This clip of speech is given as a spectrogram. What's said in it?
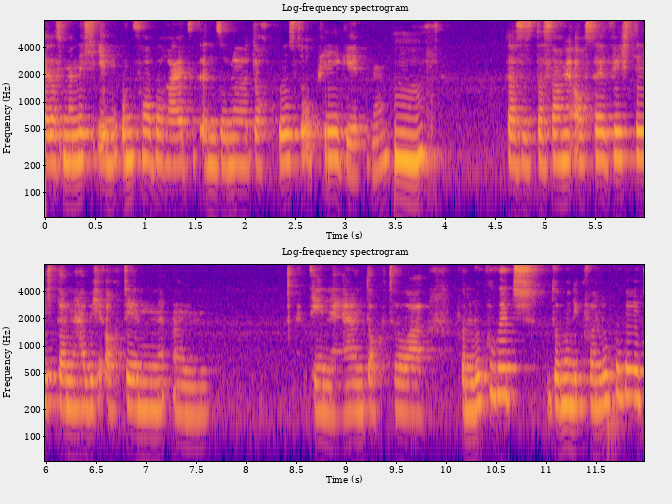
Ja, dass man nicht eben unvorbereitet in so eine doch große OP geht. Ne? Mhm. Das, ist, das war mir auch sehr wichtig. Dann habe ich auch den, ähm, den Herrn Dr. von Lukovic, Dominik von Lukovic,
